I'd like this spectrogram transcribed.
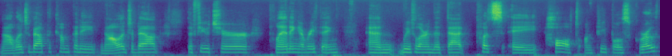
knowledge about the company, knowledge about the future, planning everything. And we've learned that that puts a halt on people's growth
